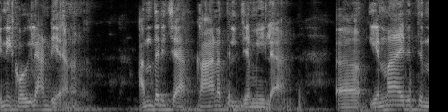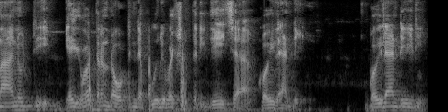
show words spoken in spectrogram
ഇനി കൊയിലാണ്ടിയാണ്. അന്തരിച്ച കാനത്തിൽ ജമീല എണ്ണായിരത്തി നാനൂറ്റി എഴുപത്തിരണ്ട് വോട്ടിന്റെ ഭൂരിപക്ഷത്തിൽ ജയിച്ച കൊയിലാണ്ടി. കൊയിലാണ്ടിയിൽ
